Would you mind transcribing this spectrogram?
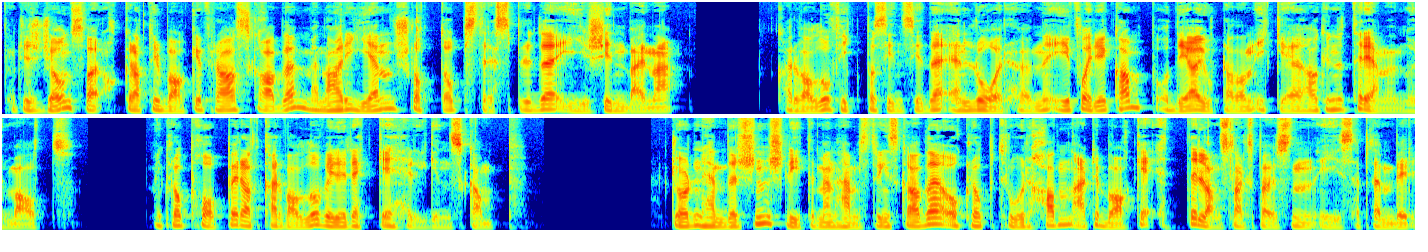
Curtis Jones var akkurat tilbake fra skade, men har igjen slått opp stressbruddet i skinnbeinet. Carvalho fikk på sin side en lårhøne i forrige kamp, og det har gjort at han ikke har kunnet trene normalt. Men Klopp håper at Carvalho vil rekke helgens kamp. Jordan Henderson sliter med en hamstringskade, og Klopp tror han er tilbake etter landslagspausen i september.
